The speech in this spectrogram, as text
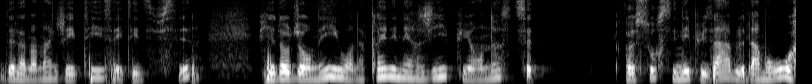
de la maman que j'ai été, ça a été difficile. Puis il y a d'autres journées où on a plein d'énergie, puis on a cette ressource inépuisable d'amour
